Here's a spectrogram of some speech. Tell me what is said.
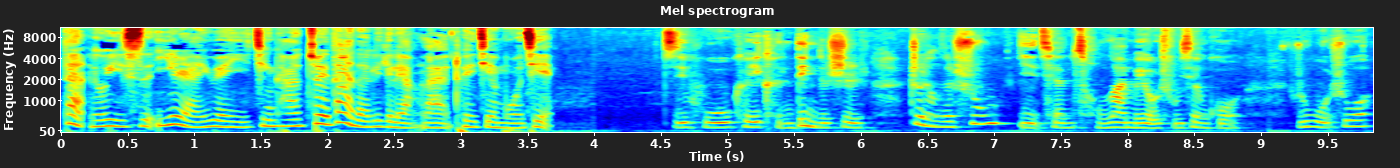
但刘易斯依然愿意尽他最大的力量来推荐《魔戒》。几乎可以肯定的是，这样的书以前从来没有出现过。如果说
